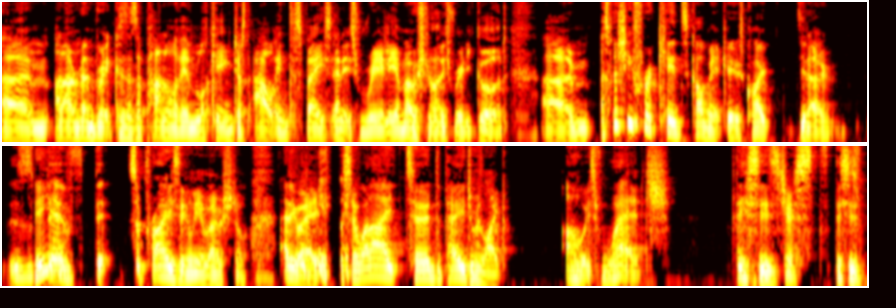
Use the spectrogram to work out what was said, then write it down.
Um, and I remember it because there's a panel of him looking just out into space, and it's really emotional. It's really good, um, especially for a kids' comic. It was quite, you know, it's a Yeah. bit of bit surprisingly emotional. Anyway, so when I turned the page, I was like, "Oh, it's Wedge." This is just this is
